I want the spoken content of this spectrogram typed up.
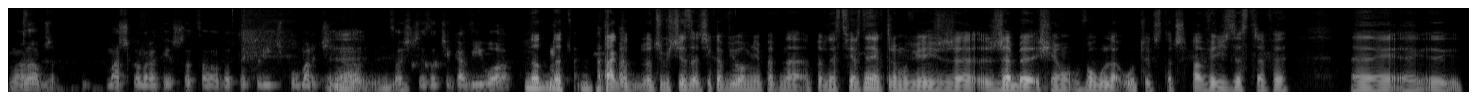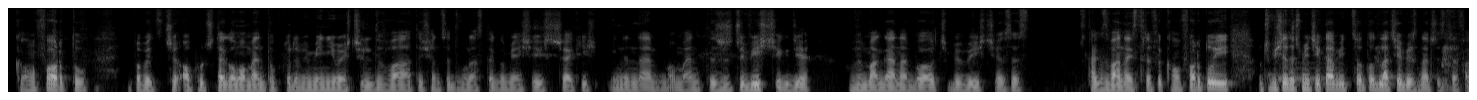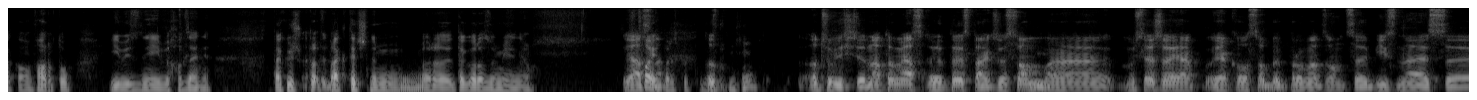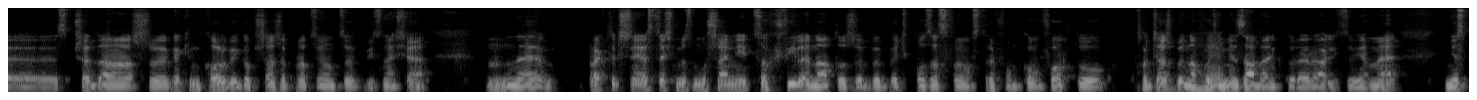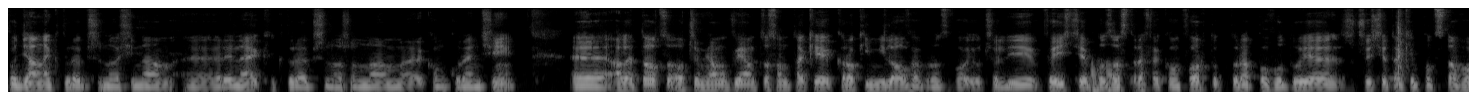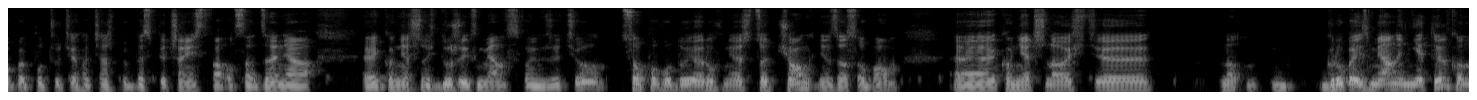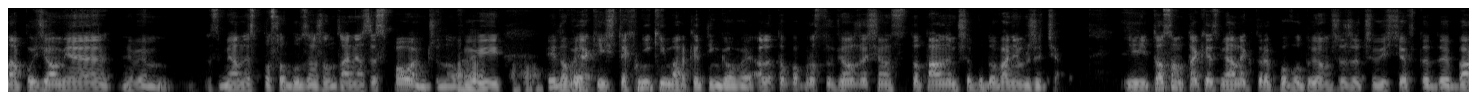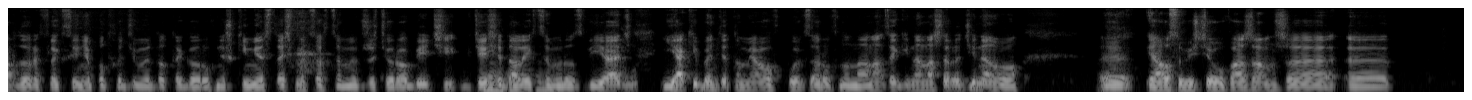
No dobrze. Masz Konrad jeszcze co do tych liczb u Marcina? E, Coś cię zaciekawiło? No, no tak, oczywiście zaciekawiło mnie pewne, pewne stwierdzenie, które mówiłeś, że żeby się w ogóle uczyć, to trzeba wyjść ze strefy komfortu. Powiedz, czy oprócz tego momentu, który wymieniłeś, czyli 2012, miałeś jeszcze jakieś inne momenty rzeczywiście, gdzie wymagane było od ciebie wyjście ze z tak zwanej strefy komfortu i oczywiście też mnie ciekawi, co to dla ciebie znaczy strefa komfortu i z niej wychodzenie. Tak już w praktycznym tego rozumieniu. Jasne. Z twojej perspektywy. To, mhm. Oczywiście, natomiast y, to jest tak, że są, e, myślę, że jak, jako osoby prowadzące biznes, e, sprzedaż, w jakimkolwiek obszarze pracujące w biznesie, mm, e, praktycznie jesteśmy zmuszeni co chwilę na to, żeby być poza swoją strefą komfortu, chociażby na mhm. poziomie zadań, które realizujemy, niespodzianek, które przynosi nam rynek, które przynoszą nam konkurenci. E, ale to, co, o czym ja mówiłem, to są takie kroki milowe w rozwoju, czyli wyjście poza strefę komfortu, która powoduje rzeczywiście takie podstawowe poczucie chociażby bezpieczeństwa, osadzenia, e, konieczność dużych zmian w swoim życiu, co powoduje również, co ciągnie za sobą e, konieczność no, grubej zmiany nie tylko na poziomie, nie wiem, zmiany sposobu zarządzania zespołem, czy nowej, aha, aha. nowej jakiejś techniki marketingowej, ale to po prostu wiąże się z totalnym przebudowaniem życia. I to są takie zmiany, które powodują, że rzeczywiście wtedy bardzo refleksyjnie podchodzimy do tego również, kim jesteśmy, co chcemy w życiu robić, gdzie się mhm, dalej mhm. chcemy rozwijać i jaki będzie to miało wpływ zarówno na nas, jak i na nasze rodziny, bo e, ja osobiście uważam, że e,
